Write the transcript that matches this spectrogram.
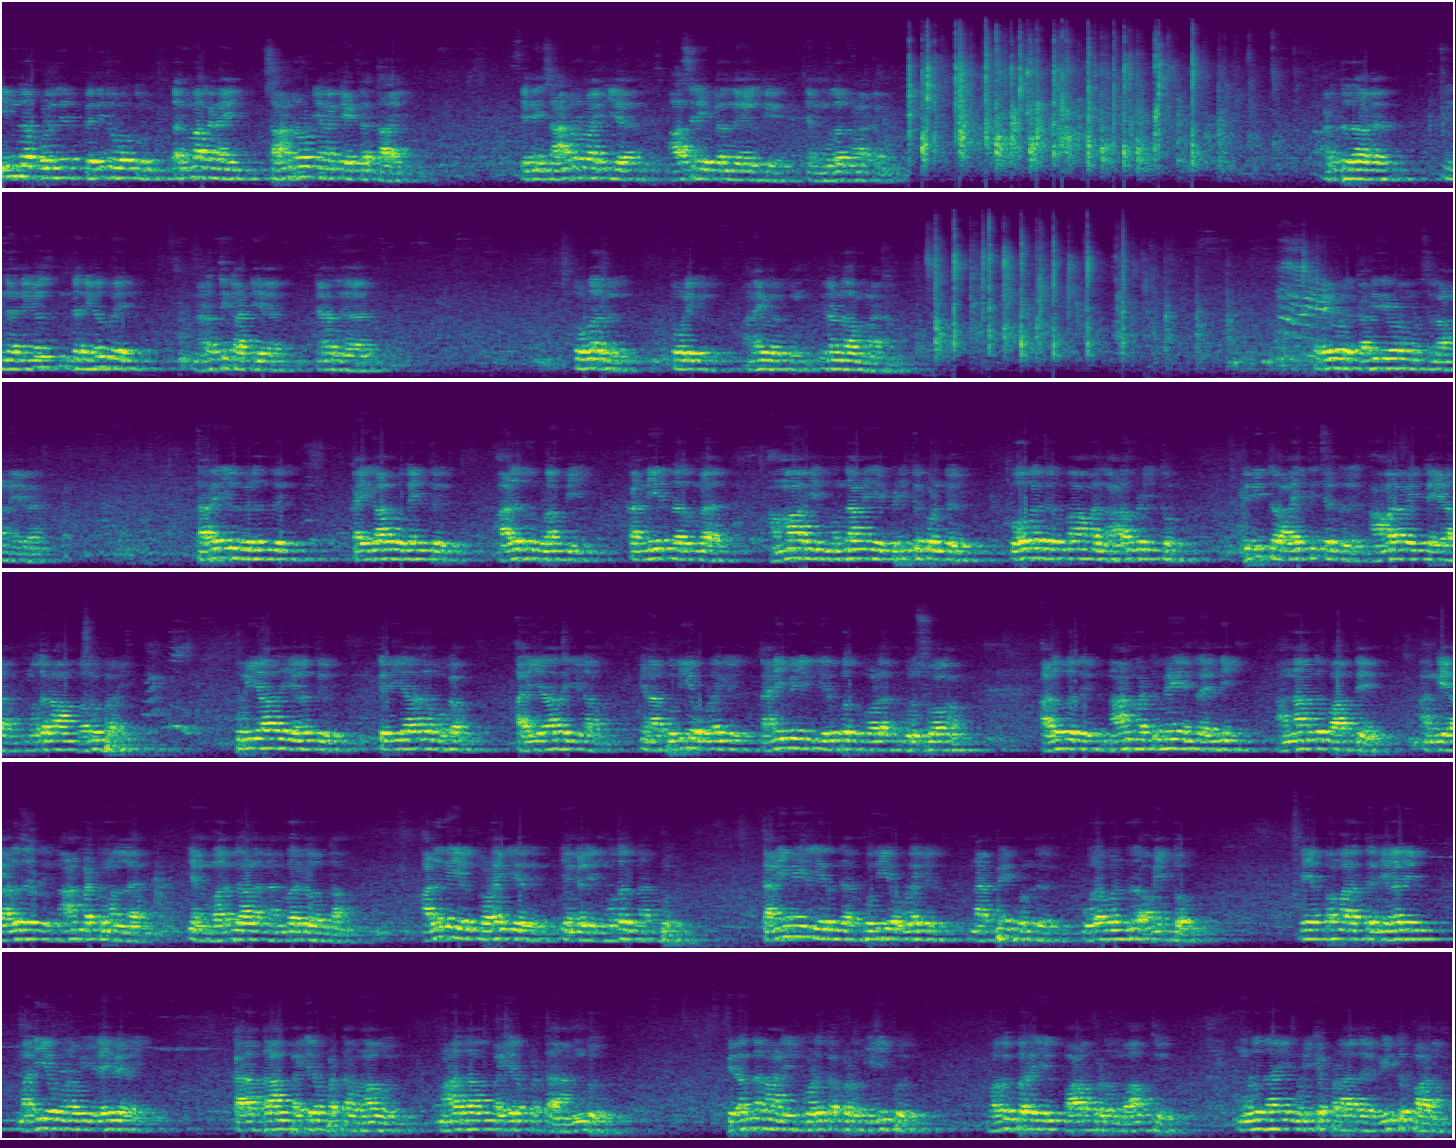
ஈன்ற பொழுதில் பெரிதுவக்கும் தன் மகனை சான்றோன் என கேட்ட தாய். என்னை சான்றோனாக்கிய ஆசிரியர் பிறந்தவர்களுக்கு என் முதல் வணக்கம். அடுத்ததாக இந்த நிகழ் இந்த நிகழ்வை நடத்தி காட்டிய எனது தோழர்கள் தோழிகள் அனைவருக்கும் இரண்டாம் வணக்கம். ஒரே ஒரு கவிதையோட முடிச்சலாம்னு நினைக்கிறேன் தரையில் விழுந்து கைகால் உதைத்து அழுது புலம்பி கண்ணீர் தரும்ப அம்மாவின் முந்தானையை பிடித்துக்கொண்டு போக திரும்பாமல் அளம்பிடித்தும் பிரித்து அழைத்துச் சென்று அமர வைத்த இடம் முதலாம் வகுப்பறை. புரியாத எழுத்து தெரியாத முகம் அறியாத இடம் என புதிய உலகில் தனிமையில் இருப்பது போல ஒரு சோகம். அழுவது நான் மட்டுமே என்று எண்ணி அண்ணாந்து பார்த்தேன். அங்கே அழுதது நான் மட்டுமல்ல. என் வருங்கால நண்பர்களும் தான் அழுகையில் தொடங்கியது எங்களின் முதல் நட்பு. தனிமையில் இருந்த புதிய உலகில் நட்பை கொண்டு உறவென்று அமைத்தோம். வேப்ப மரத்து நிழலில் மதிய உணவு இடைவேளை. கரத்தால் பகிரப்பட்ட உணவு மனதால் பகிரப்பட்ட அன்பு. பிறந்த நாளில் கொடுக்கப்படும் இனிப்பு வகுப்பறையில் பாடப்படும் வாழ்த்து முழுதாய் முடிக்கப்படாத வீட்டு பாடம்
